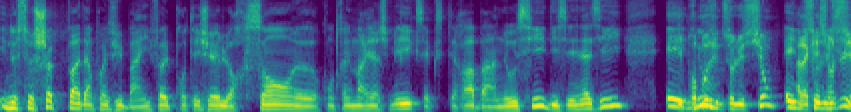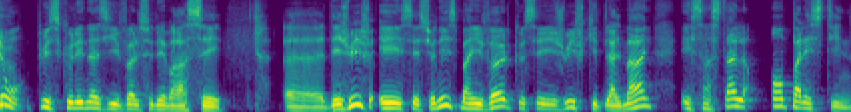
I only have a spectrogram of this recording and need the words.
ils ne se choquent pas d'un point de vue, ben, ils veulent protéger leur sang euh, contre le mariage mixte, etc. Ben, nous aussi, disent les nazis. Et ils proposent une solution et à la une question solution, juive. puisque les nazis veulent se débarrasser euh, des juifs et ces sionistes, ben, ils veulent que ces juifs quittent l'Allemagne et s'installent en Palestine.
